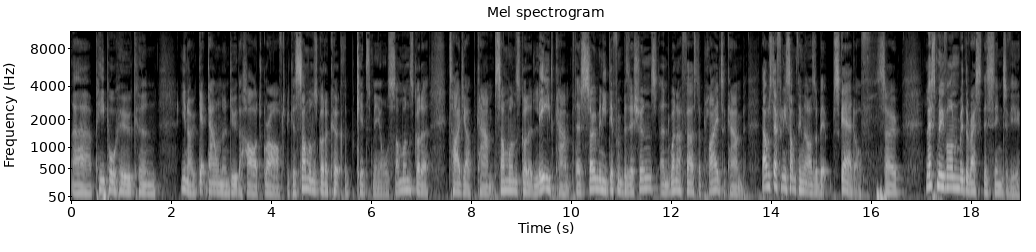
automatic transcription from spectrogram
uh, people who can you know, get down and do the hard graft because someone's got to cook the kids' meals, someone's got to tidy up camp, someone's got to lead camp. There's so many different positions, and when I first applied to camp, that was definitely something that I was a bit scared of. So let's move on with the rest of this interview.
